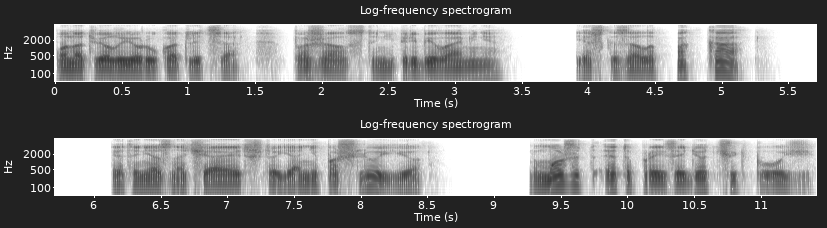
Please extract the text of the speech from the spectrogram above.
Он отвел ее руку от лица. «Пожалуйста, не перебивай меня». Я сказала «пока». Это не означает, что я не пошлю ее. Может, это произойдет чуть позже.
